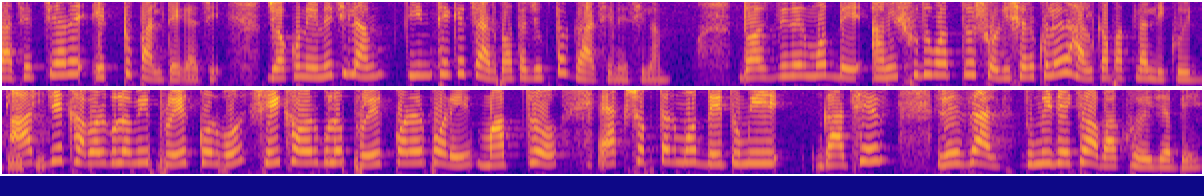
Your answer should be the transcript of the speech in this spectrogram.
গাছের চেয়ারে একটু পাল্টে গেছে। যখন এনেছিলাম, তিন থেকে চার পাতাযুক্ত গাছ এনেছিলাম। দশ দিনের মধ্যে আমি শুধুমাত্র সরিষার খোলের হালকা পাতলা লিকুইড দিয়েছি। আজ যে খাবারগুলো আমি প্রয়োগ করব, সেই খাবারগুলো প্রয়োগ করার পরে মাত্র এক সপ্তাহের মধ্যে তুমি গাছের রেজাল্ট তুমি দেখে অবাক হয়ে যাবে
